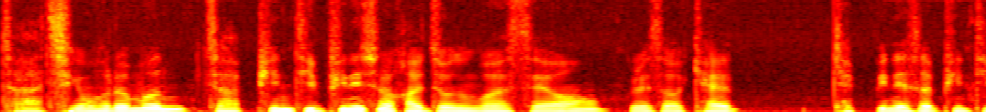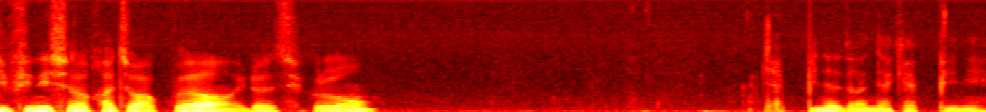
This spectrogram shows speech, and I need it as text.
자, 지금 흐름은 자, bean definition을 가져오는 거였어요. 그래서 get get빈에서 빈 디피니션을 가져왔고요. 이런 식으로. 어디 갔냐 get bean이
